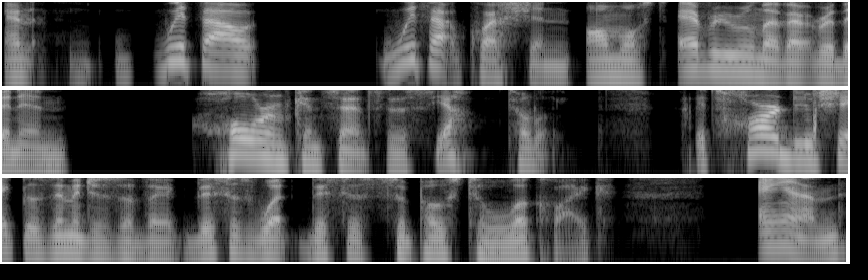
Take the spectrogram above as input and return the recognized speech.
And without without question, almost every room I've ever been in, whole room consensus, yeah, totally. It's hard to shake those images of the this is what this is supposed to look like. And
